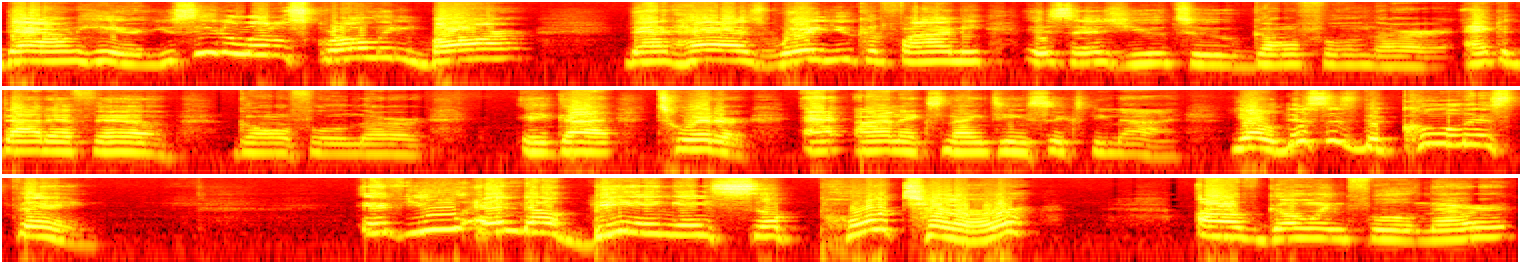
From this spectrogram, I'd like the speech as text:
down here. You see the little scrolling bar that has where you can find me. It says YouTube, Going Full Nerd, Anchor.fm, Going Full Nerd. It got Twitter at Onyx1969. Yo, this is the coolest thing. If you end up being a supporter of Going Full Nerd,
